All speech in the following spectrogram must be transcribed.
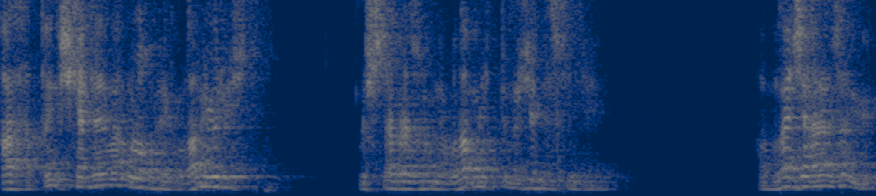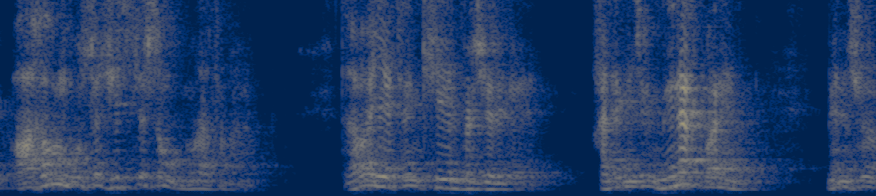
Фархаттың кішкентай бар, Ұлықбек, олам юрист. Высшее образование, олам мектеп жерде істейді. Ал былайша қараса, ақылың болса жеткізесің ғой мұратыңа. Давай ертең кел бір жерге. Қалаған жер мен ақ барайын. Мен сол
